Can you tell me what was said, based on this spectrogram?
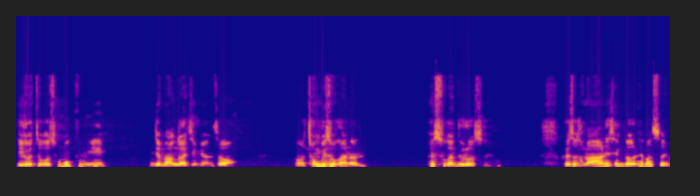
이것저것 소모품이 이제 망가지면서 어, 정비소 가는 횟수가 늘었어요. 그래서 가만히 생각을 해봤어요.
